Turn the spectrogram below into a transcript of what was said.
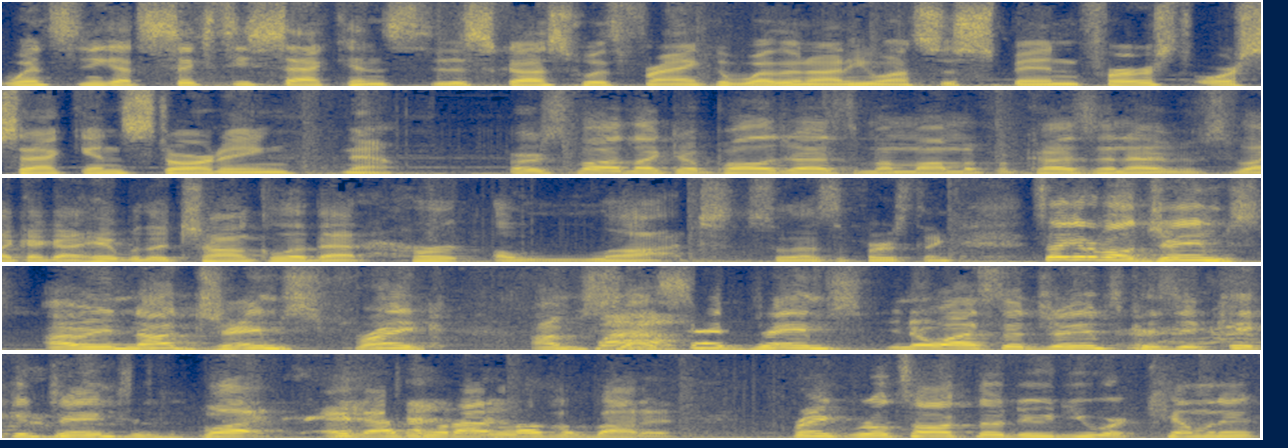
Winston, you got 60 seconds to discuss with Frank of whether or not he wants to spin first or second, starting now. First of all, I'd like to apologize to my mom and for cousin. I was like I got hit with a chancla that hurt a lot. So that's the first thing. Second of all, James. I mean, not James Frank. I'm I said James. You know why I said James? Because you're kicking James's butt, and that's what I love about it. Frank, real talk though, dude, you were killing it.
